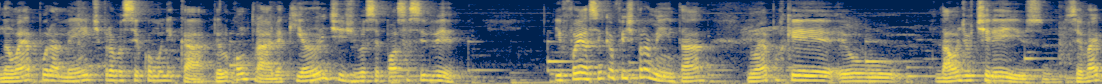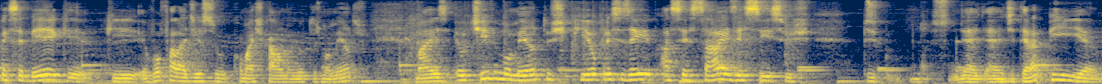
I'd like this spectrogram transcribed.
não é puramente para você comunicar, pelo contrário, é que antes você possa se ver. E foi assim que eu fiz para mim, tá? Não é porque eu. Da onde eu tirei isso. Você vai perceber que, que eu vou falar disso com mais calma em outros momentos, mas eu tive momentos que eu precisei acessar exercícios de, de, de terapia,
